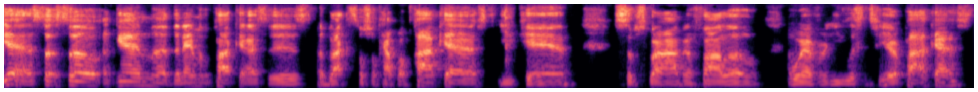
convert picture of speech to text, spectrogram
yeah. So, so again, the, the name of the podcast is the Black Social Capital Podcast. You can subscribe and follow wherever you listen to your podcast.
